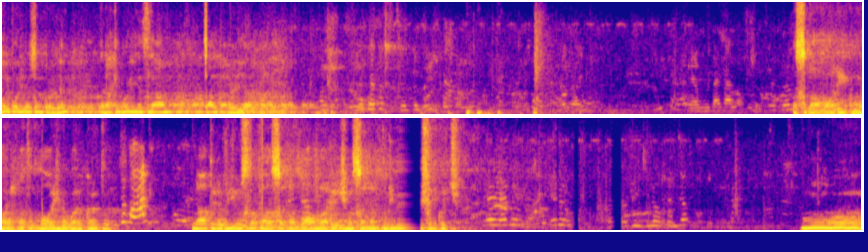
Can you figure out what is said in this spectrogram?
গজল পরিবেশন করবেন রাকিবুল ইসলাম চালতা বেড়িয়া السلام عليكم ورحمة الله وبركاته নাতে নবী মুস্তফা সাল্লাল্লাহু আলাইহি ওয়াসাল্লাম পরিবেশন করছে মোর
